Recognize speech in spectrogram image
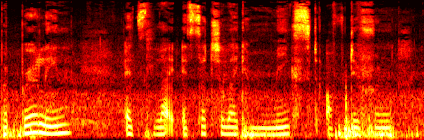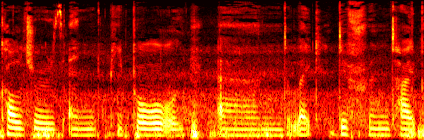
But berlin it's like it's such a, like a mix of different cultures and people and like different type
